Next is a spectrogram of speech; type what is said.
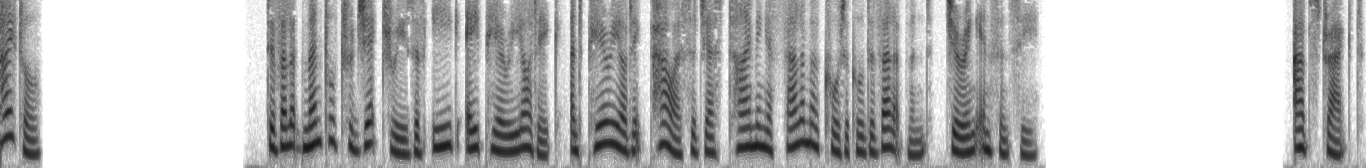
Title Developmental trajectories of EEG aperiodic and periodic power suggest timing of thalamocortical development during infancy. Abstract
